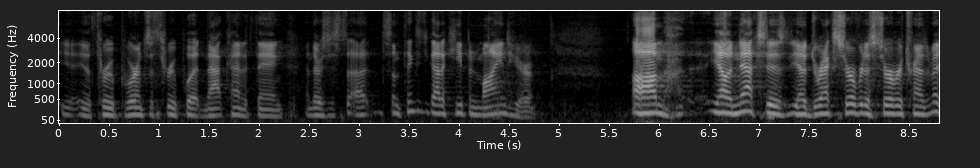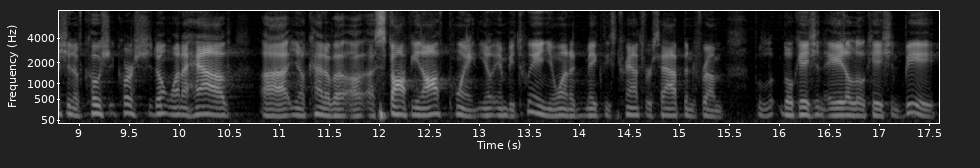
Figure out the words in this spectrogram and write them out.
you know, through, per instance throughput and that kind of thing. And there's just some things you got to keep in mind here. Um, you know, next is you know, direct server-to-server transmission. Of course, of course, you don't want to have uh, you know, kind of a, a, stopping off point, you know, in between. You want to make these transfers happen from location A to location B.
